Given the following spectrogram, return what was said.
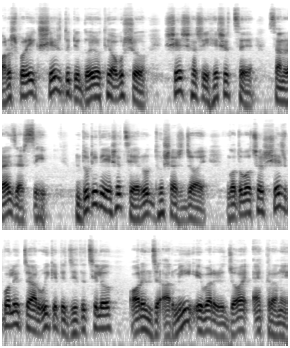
পারস্পরিক শেষ দুটি দ্বৈরথে অবশ্য শেষ হাসি হেসেছে সানরাইজার্সই দুটিতে এসেছে রুদ্ধশ্বাস জয়। গত বছর শেষ বলে চার উইকেটে জিতেছিল অরেঞ্জ আর্মি, এবারের জয় এক রানে।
